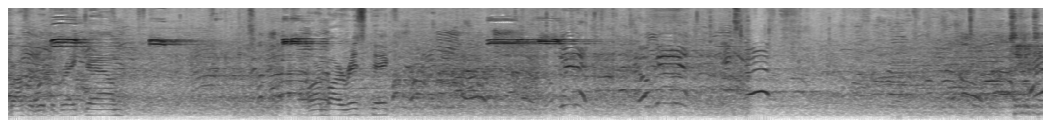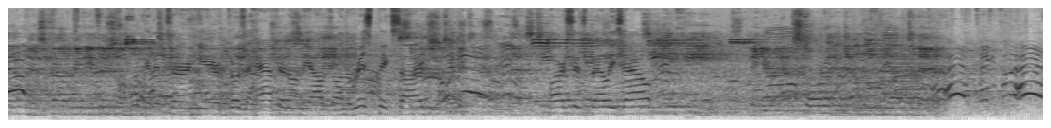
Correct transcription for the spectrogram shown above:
Crawford with the breakdown. Armbar wrist pick. Go it! Go get it! Big step! Take a tap as crowd read. Looking to turn here. Throws a half in on the out on the wrist pick side. Parsons bellies out. In your app store and download the app today. Head, take it to the head!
